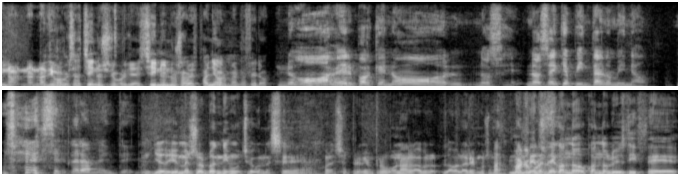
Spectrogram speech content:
no no, no- no que sea chino, sino porque es chino y no sabe español, me refiero. No, a ver, vale. porque no, no sé, no sé qué pinta nominado, sinceramente. Yo, yo me sorprendí mucho con ese, con ese premio, pero bueno, lo, lo hablaremos más. Bueno, Más pues cuando, cuando Luis dice,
